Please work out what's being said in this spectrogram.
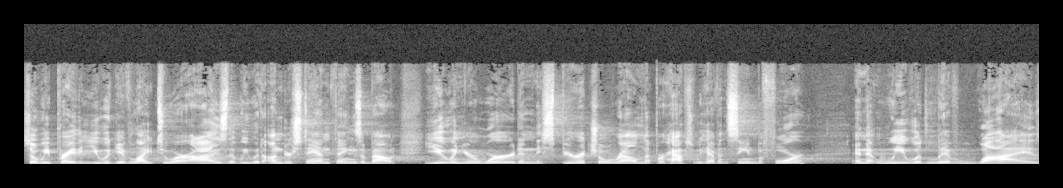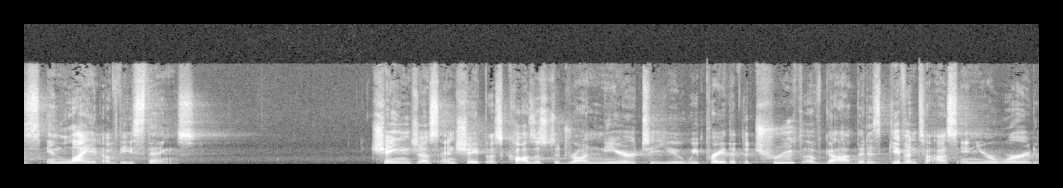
So we pray that you would give light to our eyes, that we would understand things about you and your word and the spiritual realm that perhaps we haven't seen before, and that we would live wise in light of these things. Change us and shape us, cause us to draw near to you. We pray that the truth of God that is given to us in your word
